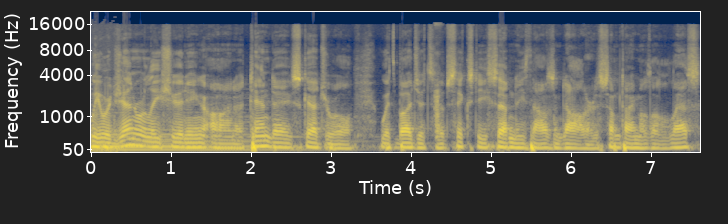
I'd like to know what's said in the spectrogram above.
We were generally shooting on a 10-day schedule with budgets of sixty, seventy thousand dollars, sometimes a little less,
